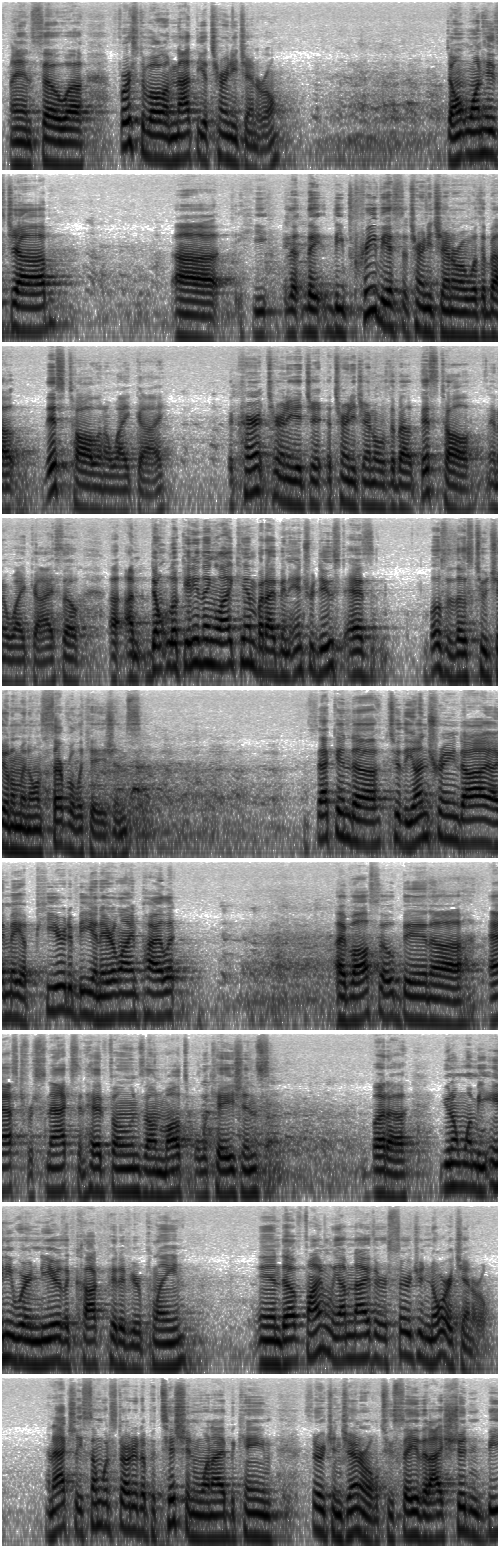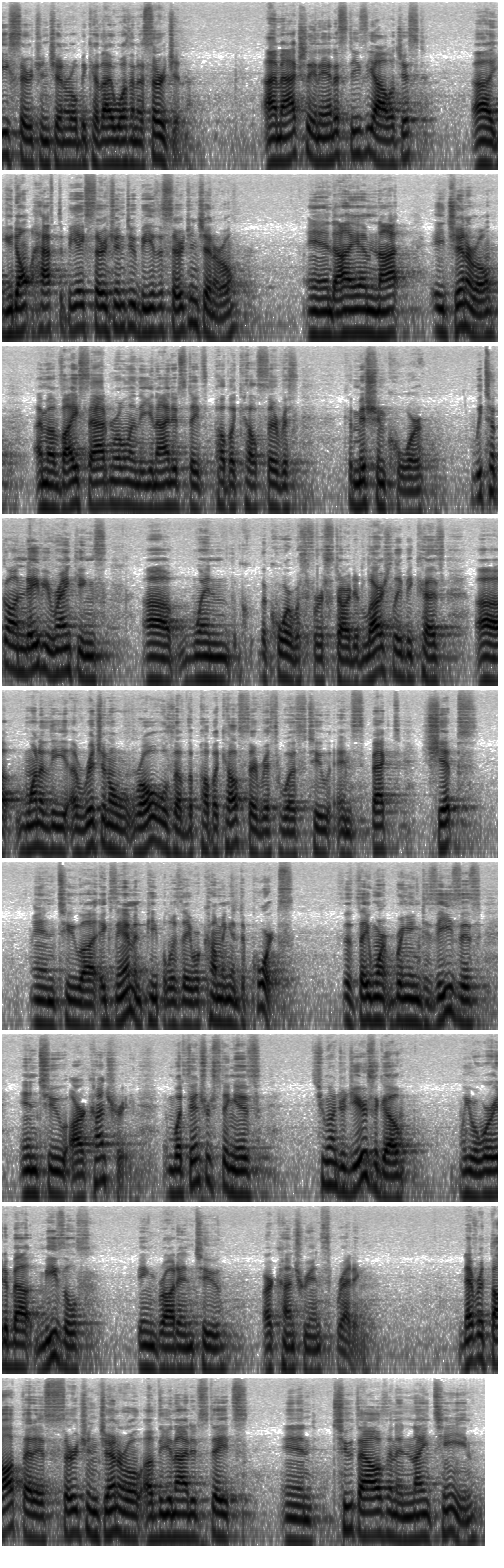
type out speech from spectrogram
And so, uh, first of all, I'm not the Attorney General. Don't want his job. Uh, he, the, the, the, previous Attorney General was about this tall and a white guy. The current Attorney, Attorney General is about this tall and a white guy. So, uh, I don't look anything like him, but I've been introduced as both of those two gentlemen on several occasions. Second, uh, to the untrained eye, I may appear to be an airline pilot. I've also been uh, asked for snacks and headphones on multiple occasions, but uh, you don't want me anywhere near the cockpit of your plane. And uh, finally, I'm neither a surgeon nor a general. And actually, someone started a petition when I became Surgeon General to say that I shouldn't be Surgeon General because I wasn't a surgeon. I'm actually an anesthesiologist. Uh, you don't have to be a surgeon to be the Surgeon General. And I am not a general. I'm a vice admiral in the United States Public Health Service Commission Corps. We took on Navy rankings uh, when the Corps was first started, largely because uh, one of the original roles of the Public Health Service was to inspect ships and to uh, examine people as they were coming into ports so that they weren't bringing diseases into our country. And what's interesting is 200 years ago, we were worried about measles being brought into our country and spreading. Never thought that as Surgeon General of the United States, in 2019,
